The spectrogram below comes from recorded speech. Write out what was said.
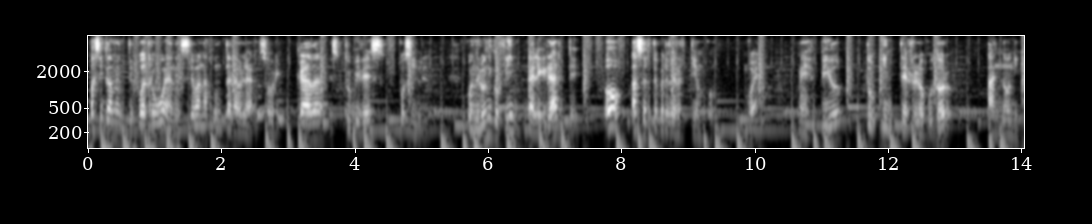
básicamente cuatro weones se van a juntar a hablar sobre cada estupidez posible, con el único fin de alegrarte o hacerte perder el tiempo. Bueno, me despido, tu interlocutor anónimo.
